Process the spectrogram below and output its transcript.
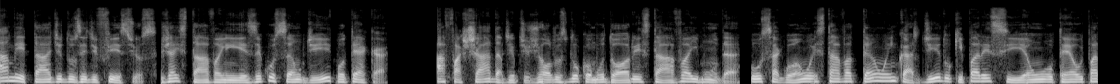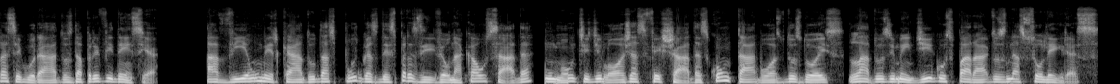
A metade dos edifícios já estava em execução de hipoteca, a fachada de tijolos do Comodoro estava imunda. O saguão estava tão encardido que parecia um hotel para segurados da Previdência. Havia um mercado das pulgas desprezível na calçada, um monte de lojas fechadas com tábuas dos dois lados e mendigos parados nas soleiras.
